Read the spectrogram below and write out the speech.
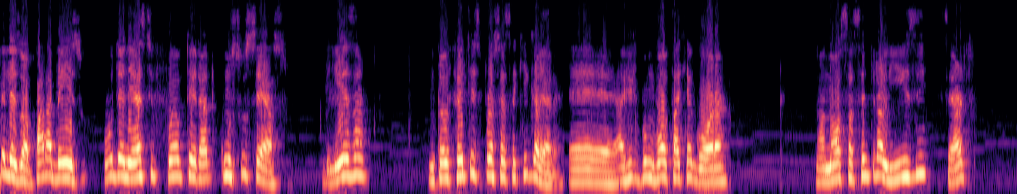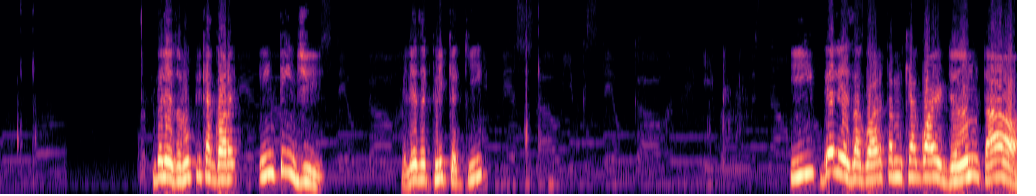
Beleza, ó, parabéns, o DNS foi alterado com sucesso, beleza? Então, feito esse processo aqui, galera, é, a gente vamos voltar aqui agora na nossa centralize, certo? Beleza, vamos clicar agora em entendi. Beleza, clique aqui. E beleza, agora estamos aqui aguardando, tá? Ó,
